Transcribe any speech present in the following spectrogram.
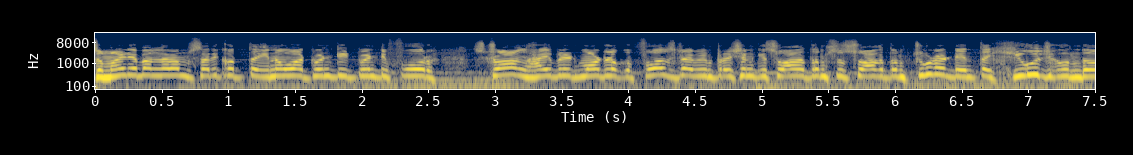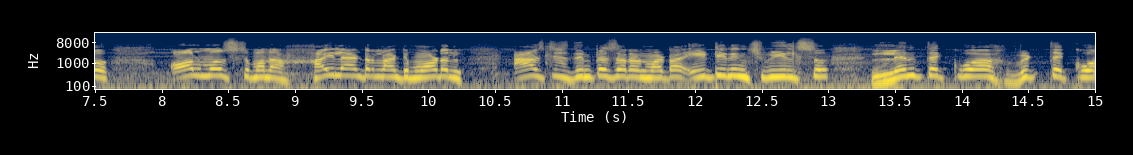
సో మైడియా బంగారం సరికొత్త Innova twenty twenty four strong hybrid model ఒక ఫస్ట్ డ్రైవ్ ఇంప్రెషన్కి స్వాగతం సుస్వాగతం. చూడండి ఎంత హ్యూజ్గా ఉందో. ఆల్మోస్ట్ మన హైలాండర్ లాంటి మోడల్ యాజ్ ఇస్ దింపేశారనమాట ఎయిటీన్ ఇంచ్ వీల్స్ లెంత్ ఎక్కువ విడ్త్ ఎక్కువ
